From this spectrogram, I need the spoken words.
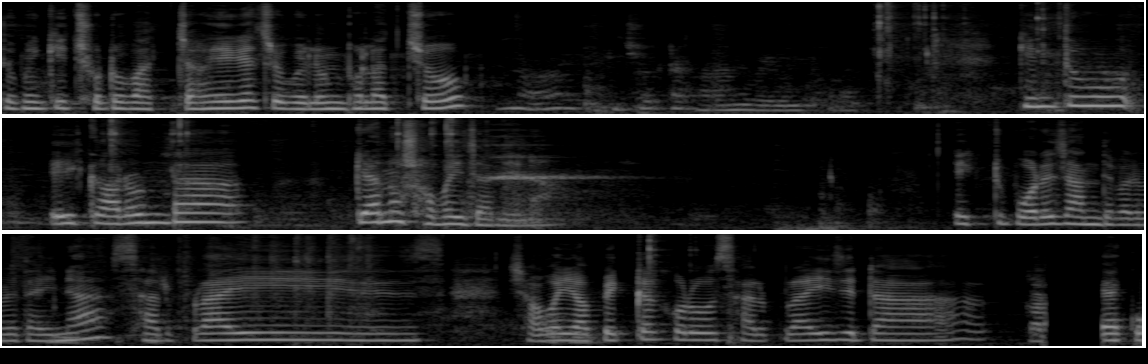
তুমি কি ছোট বাচ্চা হয়ে গেছো বেলুন ফোলাচ্ছি। কিন্তু এই কারণটা কেন সবাই জানে না? একটু পরে জানতে পারবে তাই না? সারপ্রাইজ সবাই অপেক্ষা করো সারপ্রাইজ এটা। দেখো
